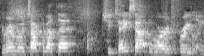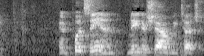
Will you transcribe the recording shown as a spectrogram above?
You remember we talked about that? She takes out the word freely and puts in, neither shall we touch it.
